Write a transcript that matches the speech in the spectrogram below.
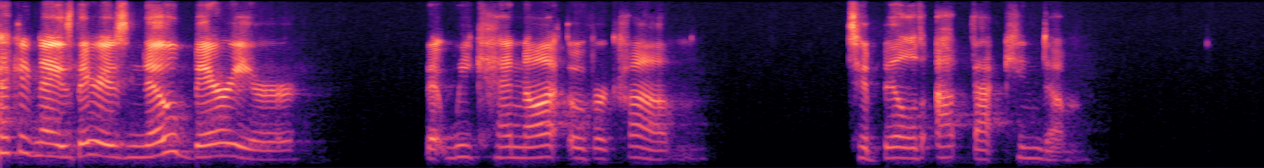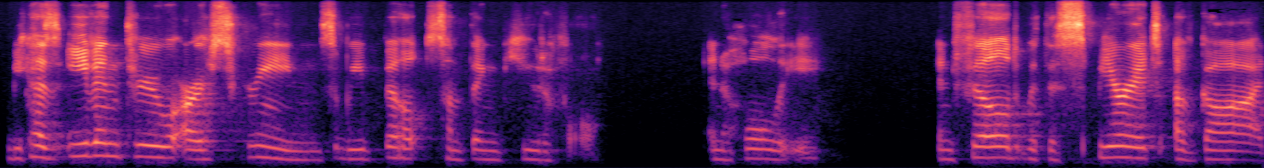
recognize there is no barrier that we cannot overcome to build up that kingdom because even through our screens, we built something beautiful and holy and filled with the Spirit of God.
